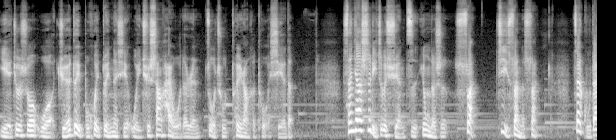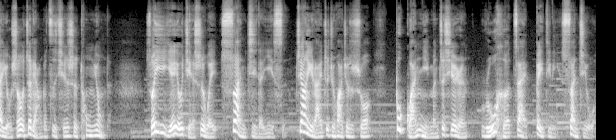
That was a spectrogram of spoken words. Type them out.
也就是说，我绝对不会对那些委屈伤害我的人做出退让和妥协的。三家诗里这个“选”字用的是“算”，计算的“算”。在古代，有时候这两个字其实是通用的，所以也有解释为“算计”的意思。这样一来，这句话就是说，不管你们这些人如何在背地里算计我、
